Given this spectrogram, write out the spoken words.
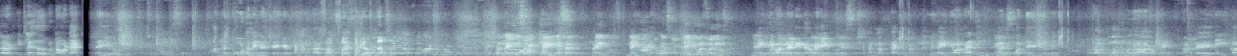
థర్డ్ ఇట్లా చదువుకుంటామంటే యాక్సెప్టెడ్ ఈ రోజు అంత టోటల్ వచ్చినాయి చెప్పండి అంతా సార్ సార్ కొద్దిగా వస్తారు sir. Sir ninety sir. Ninety sir ninety ninety one running ninety one running very good. అట్లా తక్షణ నైన్టీ వన్ రన్నింగ్ అది పద్దెనిమిది ఉన్నాయి. పదహారు ఉన్నాయి. అంటే ఇంకా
